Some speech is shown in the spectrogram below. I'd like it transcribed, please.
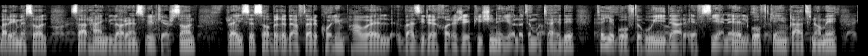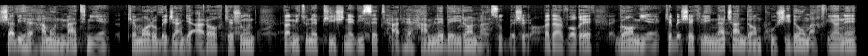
برای مثال سرهنگ لارنس ویلکرسون رئیس سابق دفتر کولین پاول وزیر خارجه پیشین ایالات متحده طی گفتگویی در FCNL گفت که این قطعنامه شبیه همون متنیه که ما رو به جنگ عراق کشوند و می‌تونه پیشنویس طرح حمله به ایران محسوب بشه و در واقع گامیه که به شکلی نچندان پوشیده و مخفیانه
